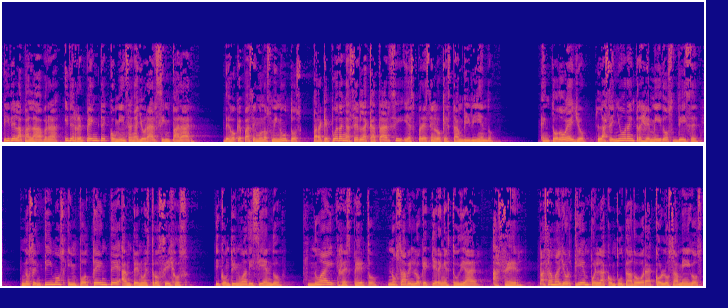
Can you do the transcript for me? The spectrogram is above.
pide la palabra y de repente comienzan a llorar sin parar. Dejo que pasen unos minutos para que puedan hacer la catarsis y expresen lo que están viviendo. En todo ello, la señora entre gemidos dice, nos sentimos impotente ante nuestros hijos. Y continúa diciendo, no hay respeto, no saben lo que quieren estudiar, hacer, pasan mayor tiempo en la computadora con los amigos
